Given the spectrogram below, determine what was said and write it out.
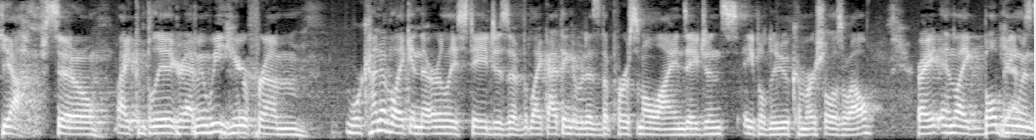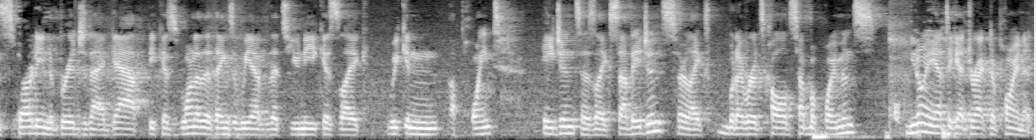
Yeah, so I completely agree. I mean, we hear from we're kind of like in the early stages of like I think of it as the personal lines agents able to do commercial as well, right? And like Bold Yes. Penguin's starting to bridge that gap because one of the things that we have that's unique is like we can appoint agents as like sub agents or like whatever it's called sub appointments. You don't even have to get direct appointed.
